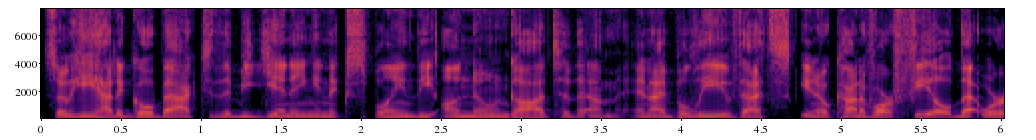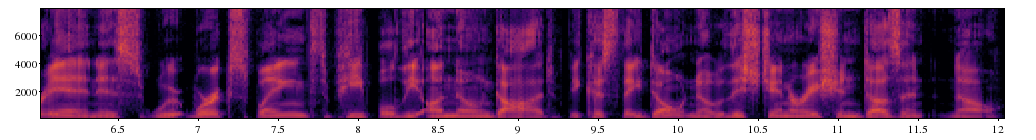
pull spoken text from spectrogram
So he had to go back to the beginning and explain the unknown god to them. And i believe that's you know kind of our field that we're in is we're, we're explaining to people the unknown god because they don't know. This generation doesn't know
